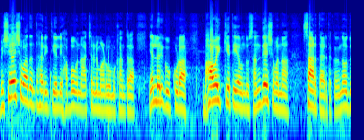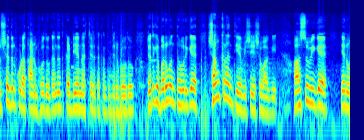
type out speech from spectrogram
ವಿಶೇಷವಾದಂತಹ ರೀತಿಯಲ್ಲಿ ಹಬ್ಬವನ್ನು ಆಚರಣೆ ಮಾಡುವ ಮುಖಾಂತರ ಎಲ್ಲರಿಗೂ ಕೂಡ ಭಾವೈಕ್ಯತೆಯ ಒಂದು ಸಂದೇಶವನ್ನ ಸಾರ್ತಾ ಇರತಕ್ಕಂಥ ನಾವು ದೃಶ್ಯದಲ್ಲಿ ಕೂಡ ಕಾಣಬಹುದು, ಗಂಧದ ಕಡ್ಡಿಯನ್ನು ಹಚ್ಚಿರತಕ್ಕಂಥದ್ದು ಇರಬಹುದು ಜೊತೆಗೆ ಬರುವಂತಹವರಿಗೆ ಸಂಕ್ರಾಂತಿಯ ವಿಶೇಷವಾಗಿ ಹಸುವಿಗೆ ಏನು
